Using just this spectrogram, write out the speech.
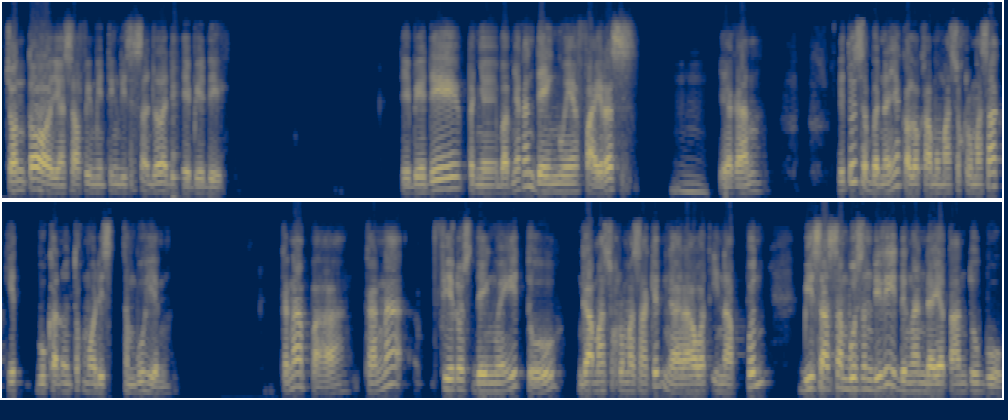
Contoh yang self-limiting disease adalah DBD. DBD penyebabnya kan dengue virus, Hmm. ya kan? Itu sebenarnya kalau kamu masuk rumah sakit bukan untuk mau disembuhin. Kenapa? Karena virus dengue itu nggak masuk rumah sakit, nggak rawat inap pun bisa sembuh sendiri dengan daya tahan tubuh.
